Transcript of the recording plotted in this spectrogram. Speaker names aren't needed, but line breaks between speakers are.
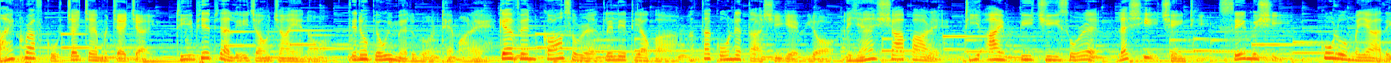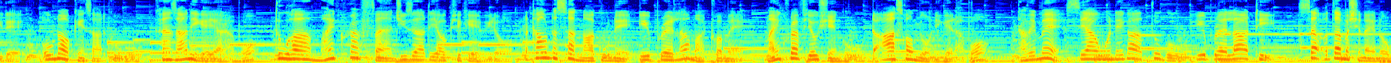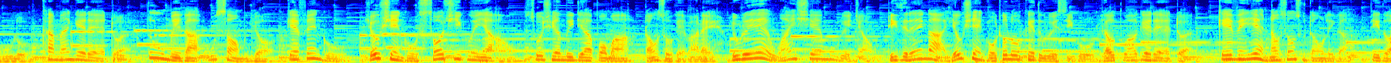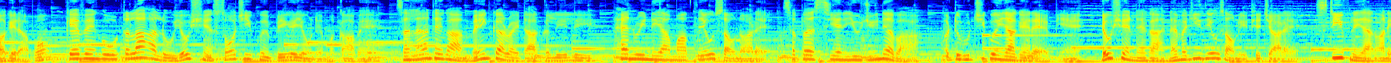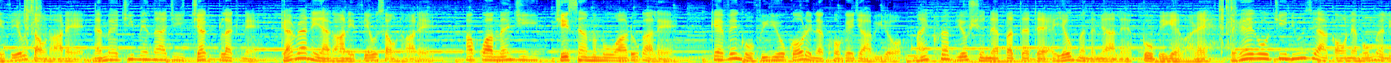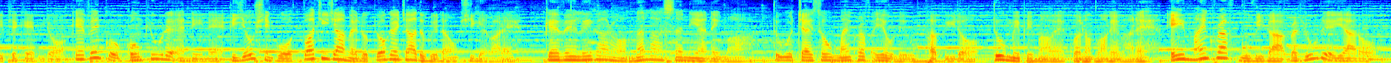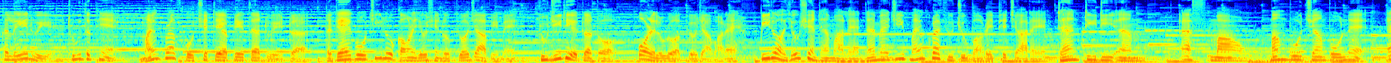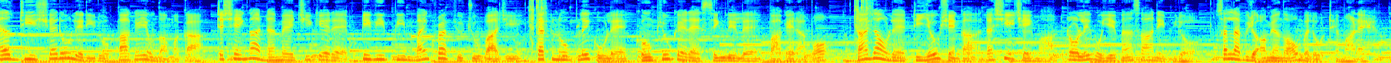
Minecraft ကိုကြိုက်ကြိုက်မကြိုက်ကြိုက်ဒီအဖြစ်အပျက်လေးအကြောင်းကြားရင်တော့သင်တို့ပြောပြီးမယ်လို့တော့ထင်ပါတယ် Kevin Carr ဆိုတဲ့ကလေးလေးတစ်ယောက်ဟာအသက်9နှစ်သာရှိခဲ့ပြီးတော့အရန်ရှားပါတဲ့ DIPG ဆိုတဲ့လက်ရှိအချိန်ထိဆေးမရှိကိုလို့မရသေးတဲ့အုံနောက်ကင်ဆာတစ်ခုကိုခန်းစားနေခဲ့ရတာပေါ့သူဟာ Minecraft fan ကြီးစားတစ်ယောက်ဖြစ်ခဲ့ပြီးတော့2025ခုနှစ် April လမှာထွက်မဲ့ Minecraft ရုပ်ရှင်ကိုတအားဆောင်မျှော်နေခဲ့တာပေါ့ ဒါပေမဲ့ဆရာဝန်တွေကသူ့ကို April လအထိဆက်အသက်မရှင်နိုင်တော့ဘူးလို့ခံမှန်းခဲ့တဲ့အတွက်သူ့အမေကဥဆောင်ပြီးတော့ Kevin ကိုရုပ်ရှင်ကိုစောကြည့်ခွင့်ရအောင် social media ပေါ်မှာတောင်းဆိုခဲ့ပါတယ်လူတွေရဲ့ဝိုင်း share မှုတွေကြောင့်ဒီသတင်းကရုပ်ရှင်ကိုထုတ်လုပ်ခဲ့သူတွေစီကိုရောက်သွားခဲ့တဲ့အတွက် Kevin ရဲ့နောက်ဆုံးဆူတောင်းလေးကတည်သွားခဲ့တာပေါ့ Kevin ကိုတလားအလိုရုပ်ရှင်စောကြည့်ခွင့်ပေးခဲ့ရုံနဲ့မကပဲဇလန်းတဲ့က main character ကလေးလေး Henry နေရာမှာသရုပ်ဆောင်ထားတဲ့ Sebastian Eugene နဲ့ပါအတူတူကြည့်ခွင့်ရခဲ့တဲ့အပြင်ရုပ်ရှင်တွေကနာမည်ကြီးသရုပ်ဆောင်တွေဖြစ်ကြတဲ့ Steve နေရာကနေသရုပ်ဆောင်ထားတဲ့နာမည်ကြီးမင်းသားကြီး Jack Black နဲ့ Garrett နေရာကနေသရုပ်ဆောင်ထားတဲ့ Aquaman ကြီး Jason Momoa တို့ကလည်း Kevin ကိုဗီဒီယိုကောတွေနဲ့ခေါ်ခဲ့ကြပြီးတော့ Minecraft ရုပ်ရှင်နဲ့ပတ်သက်တဲ့အယုတ်မှန်သမျှလည်းပို့ပေးခဲ့ပါတယ်။တကယ်ကိုကြည်နူးစရာကောင်းတဲ့ moment လေးဖြစ်ခဲ့ပြီးတော့ Kevin ကိုဂုဏ်ပြုတဲ့အနေနဲ့ဒီရုပ်ရှင်ကိုတွားကြည့်ကြမယ်လို့ပြောခဲ့ကြသူတွေတောင်ရှိခဲ့ပါတယ်။ Kevin လေးကတော့မက်လာဆန်နီယနေမှာသူ့အကြိုက်ဆုံး Minecraft အယုတ်လေးကိုဖတ်ပြီးတော့သူ့မိဖေမှာပဲကွယ်လွန်သွားခဲ့ပါတယ်။အေး Minecraft movie က review တွေအရတော့ကလေးတွေအထူးသဖြင့် Minecraft ကိုချစ်တဲ့ပရိသတ်တွေအတွက်တကယ်ကိုကြည့်လို့ကောင်းတဲ့ရုပ်ရှင်လို့ပြောကြပေမဲ့လူကြီးတွေအတွက်တော့ပေါ့တယ်လို့တော့ပြောကြပါတယ်။ပြီးတော့ရုပ်ရှင်ထဲမှာလည်းနာမည်ကြီး Minecraft YouTuber တွေဖြစ်ကြတဲ့ Dan TDM F Mao, Mambo Jumbo နဲ့ LD Shadow Lady တို့ပါခဲ့ရုံသာမကတချိန်ကနာမည်ကြီးခဲ့တဲ့ PVP Minecraft YouTuber ကြီး Techno Blade ကိုလည်းဂုဏ်ပြုခဲ့တဲ့ sing လေးလည်းပါခဲ့တာပေါ့။ဒါကြောင့်လဲဒီရုပ်ရှင်ကလက်ရှိအချိန်မှာတော်တော်လေးကိုရေပန်းစားနေပြီးတော့ဆက်လက်ပြီးတော့အောင်မြင်သွားအောင်မယ်လို့ထင်ပါတယ်။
